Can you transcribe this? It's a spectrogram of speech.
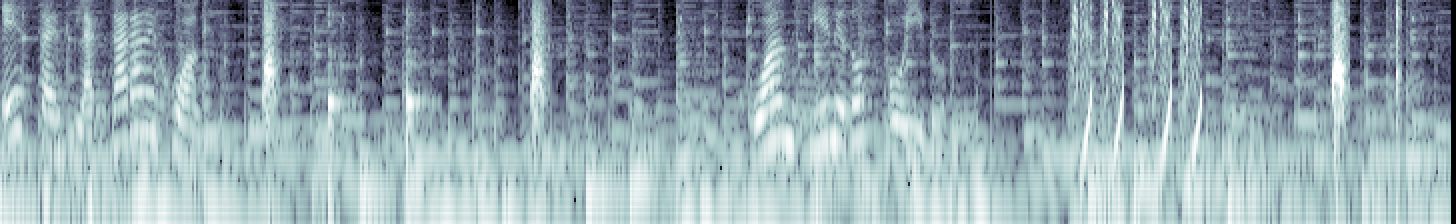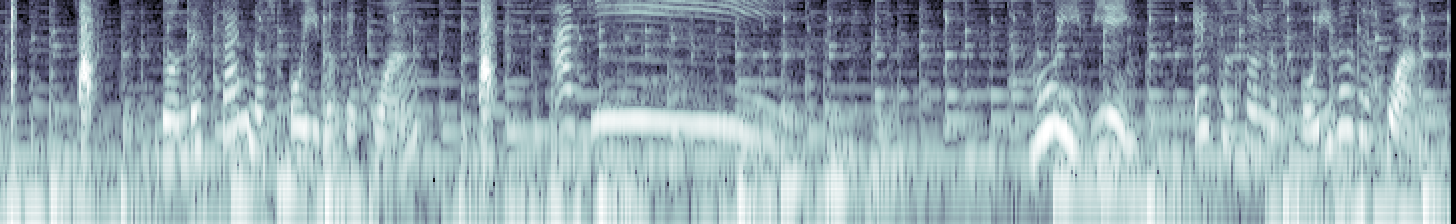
Esta es la cara de Juan. Juan tiene dos oídos. ¿Dónde están los oídos de Juan? Aquí. Muy bien, esos son los oídos de Juan.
